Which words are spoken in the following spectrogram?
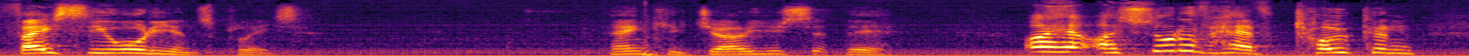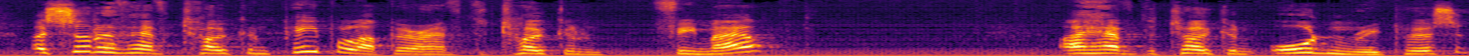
Face the audience, please. Thank you, Joe. You sit there. I, ha- I sort of have token. I sort of have token people up here. I have the token female. I have the token ordinary person.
